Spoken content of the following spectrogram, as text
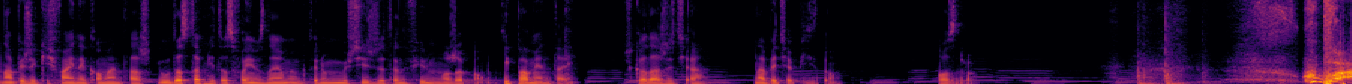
napisz jakiś fajny komentarz i udostępnij to swoim znajomym, którym myślisz, że ten film może pomóc. I pamiętaj, szkoda życia na bycie pizdą. Pozdro. Hupa!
